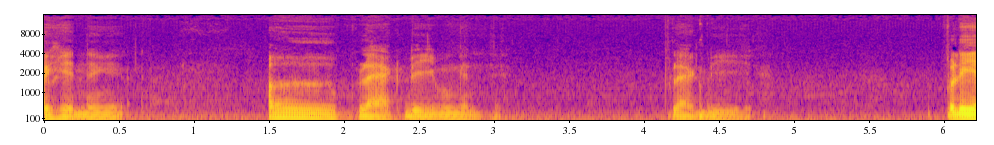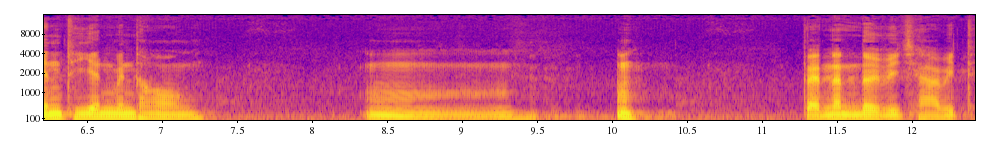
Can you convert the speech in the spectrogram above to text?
ยเห็นอย่างนี้เออ แปลกดีเหมือนกันแปลกดี เปลี่ยนเทียนเป็นทองอืมอืมแต่นั่นด้วยวิชาวิท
